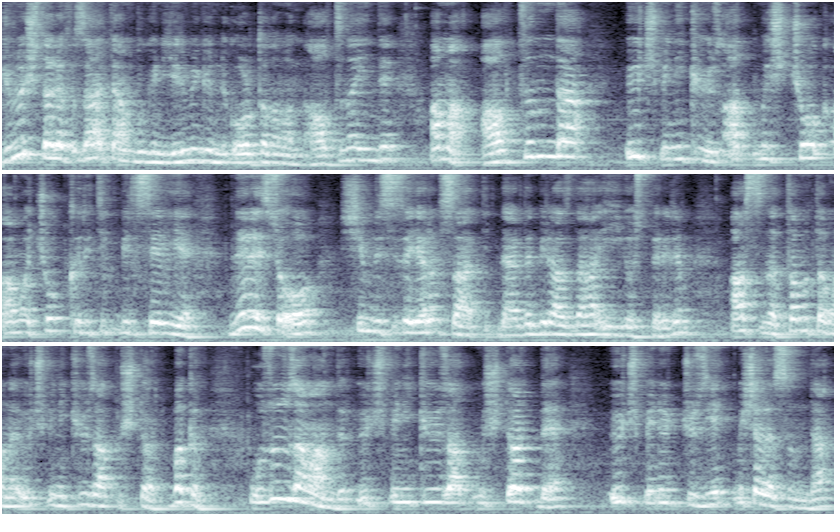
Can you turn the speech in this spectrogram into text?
Gümüş tarafı zaten bugün 20 günlük ortalamanın altına indi ama altında 3260 çok ama çok kritik bir seviye. Neresi o? Şimdi size yarım saatliklerde biraz daha iyi gösterelim. Aslında tamı tamına 3264. Bakın uzun zamandır 3264 ile 3370 arasında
